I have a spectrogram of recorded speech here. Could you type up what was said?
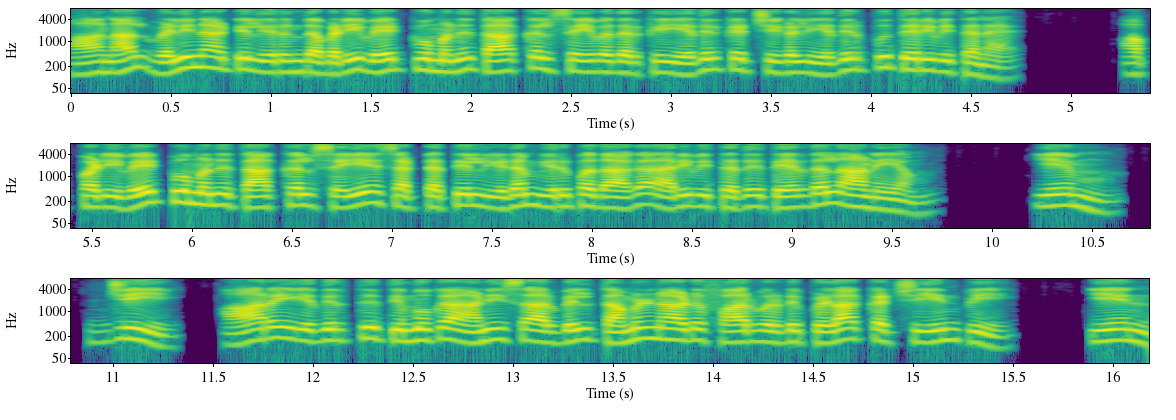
ஆனால் வெளிநாட்டில் இருந்தபடி வேட்புமனு தாக்கல் செய்வதற்கு எதிர்க்கட்சிகள் எதிர்ப்பு தெரிவித்தன. அப்படி வேட்புமனு தாக்கல் செய்ய சட்டத்தில் இடம் இருப்பதாக அறிவித்தது தேர்தல் ஆணையம். எம். ஜி. ஆரை எதிர்த்து திமுக அணி சார்பில் தமிழ்நாடு ஃபார்வர்டு பிளாக் கட்சியின் பி. என்.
